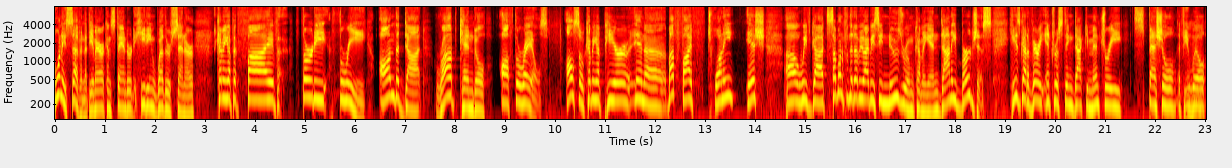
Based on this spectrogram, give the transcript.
27 at the American Standard Heating Weather Center. Coming up at 5:33 on the dot, Rob Kendall off the rails. Also coming up here in uh, about 520 ish. Uh, we've got someone from the WIBC newsroom coming in, Donnie Burgess. He's got a very interesting documentary special, if you will,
